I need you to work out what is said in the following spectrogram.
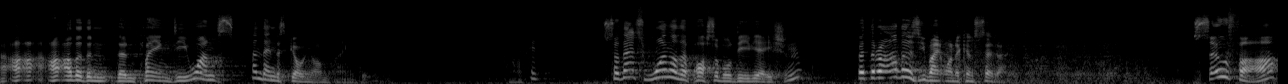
uh, uh, uh, uh other than, than playing D once and then just going on playing D. All right? So that's one other possible deviation, but there are others you might want to consider. So far,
